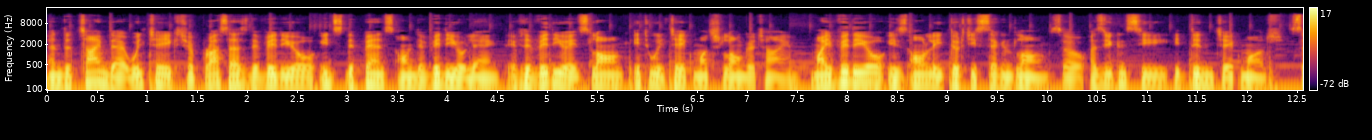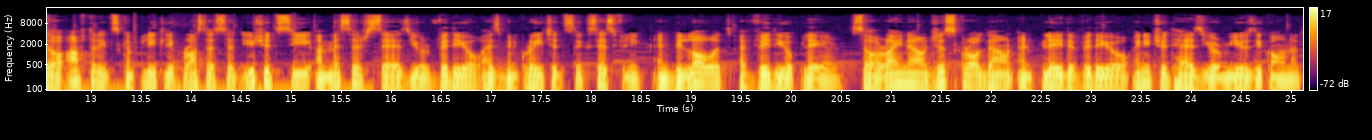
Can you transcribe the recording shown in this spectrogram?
And the time that will take to process the video, it depends on the video length. If the video is long, it will take much longer time. My video is only 30 seconds long, so as you can see, it didn't take much. So after it's completely processed, you should see a message says your video has been created successfully and below it a video player. So right now just scroll down and play the video and it should has your music on it.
